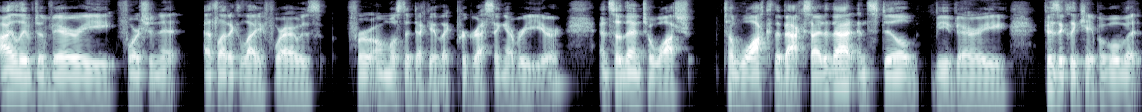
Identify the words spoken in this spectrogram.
i lived a very fortunate athletic life where i was for almost a decade like progressing every year and so then to watch to walk the backside of that and still be very physically capable but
